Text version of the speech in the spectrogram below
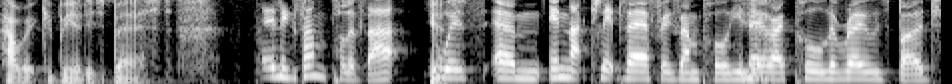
how it could be at its best an example of that Yes. was um, in that clip there, for example, you know, Yeah. I pull the rosebud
